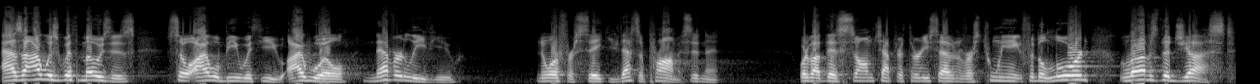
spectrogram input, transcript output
As I was with Moses, so I will be with you. I will never leave you nor forsake you. That's a promise, isn't it? What about this? Psalm chapter 37, verse 28 For the Lord loves the just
